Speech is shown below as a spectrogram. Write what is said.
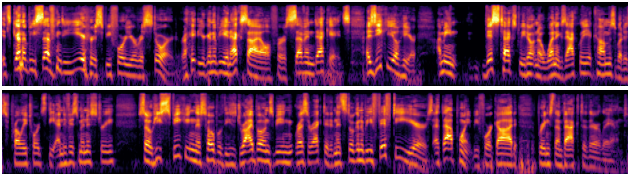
it's going to be 70 years before you're restored, right? You're going to be in exile for seven decades. Ezekiel here, I mean, this text, we don't know when exactly it comes, but it's probably towards the end of his ministry. So he's speaking this hope of these dry bones being resurrected, and it's still going to be 50 years at that point before God brings them back to their land.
